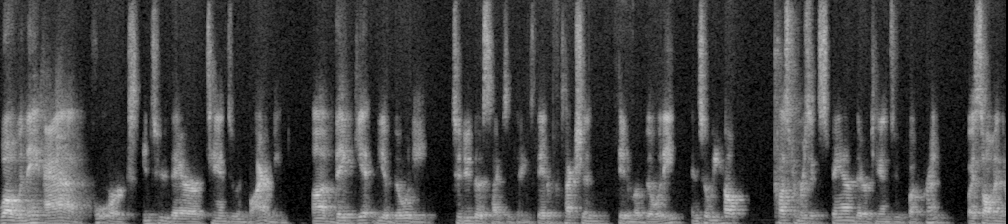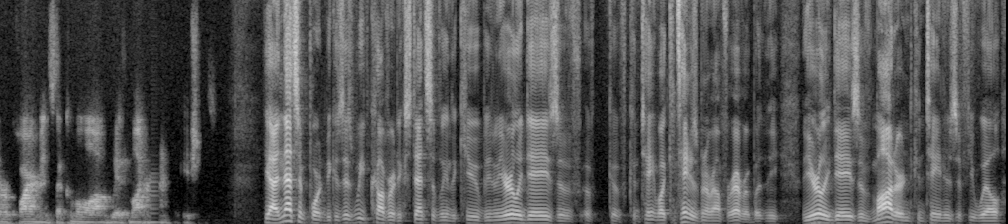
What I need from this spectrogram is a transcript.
Well, when they add Portworx into their Tanzu environment, uh, they get the ability to do those types of things, data protection, data mobility. And so we help customers expand their Tanzu footprint by solving the requirements that come along with modern applications. Yeah, and that's important because as we've covered extensively in the cube, in the early days of, of, of well, containers have been around forever, but the, the early days of modern containers, if you will,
